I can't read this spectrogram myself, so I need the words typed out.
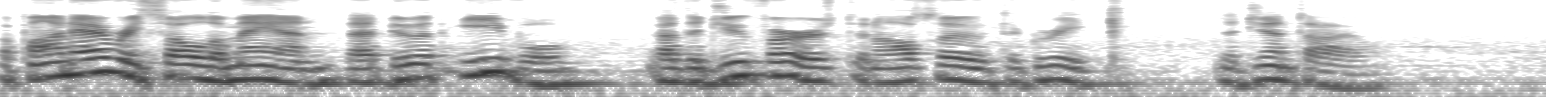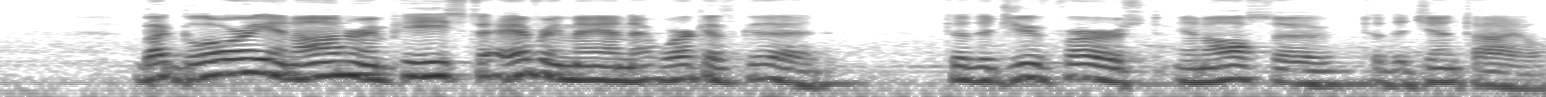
upon every soul of man that doeth evil, of the Jew first, and also the Greek, the Gentile. But glory and honor and peace to every man that worketh good, to the Jew first, and also to the Gentile.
